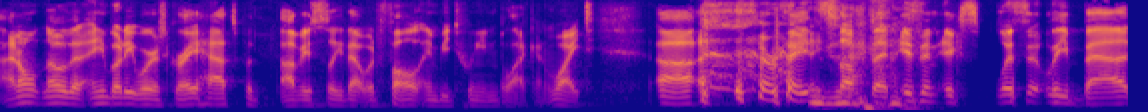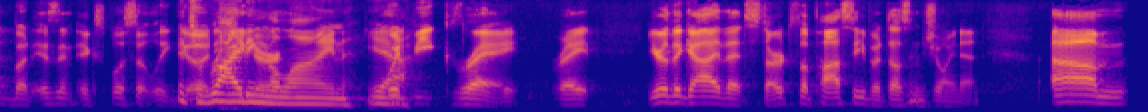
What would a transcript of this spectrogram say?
I don't know that anybody wears gray hats, but obviously that would fall in between black and white, uh, right? Exactly. Stuff that isn't explicitly bad but isn't explicitly good. It's riding the line. Yeah, would be gray, right? You're the guy that starts the posse but doesn't join it. Um,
